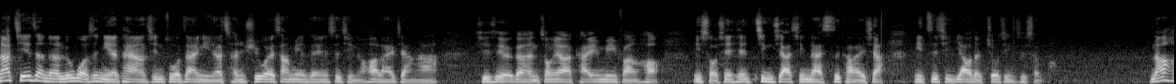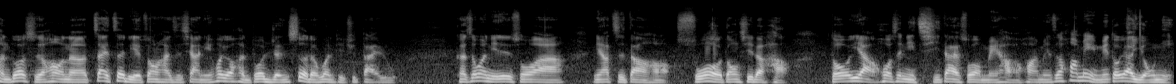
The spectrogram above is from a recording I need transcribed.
那接着呢，如果是你的太阳星座在你的程序位上面这件事情的话来讲啊。其实有一个很重要的开运秘方哈，你首先先静下心来思考一下，你自己要的究竟是什么。然后很多时候呢，在这里的状态之下，你会有很多人设的问题去带入。可是问题是说啊，你要知道哈，所有东西的好都要，或是你期待所有美好的画面，这画面里面都要有你，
